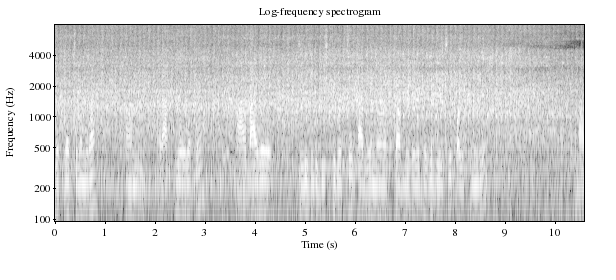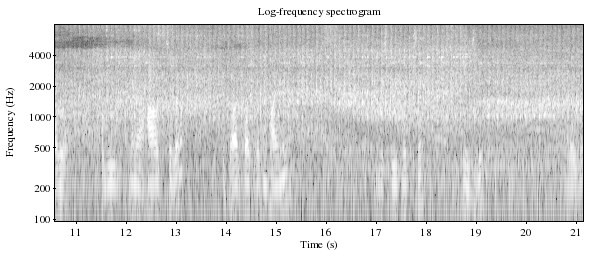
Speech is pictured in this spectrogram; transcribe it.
দেখতে পাচ্ছি বন্ধুরা, এখন রাত্রি হয়ে গেছে। আর বাইরে ঝিরি ঝিরি বৃষ্টি পড়ছে, তার জন্য টপ লিটারে ঢেকে দিয়েছি পলিথিন দিয়ে। বাইরে খুবই মানে হাওয়া হচ্ছিল, ঝড় টর সেরকম হয়নি। বৃষ্টি পড়ছে ঝিরি ঝিরি আর এই যে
